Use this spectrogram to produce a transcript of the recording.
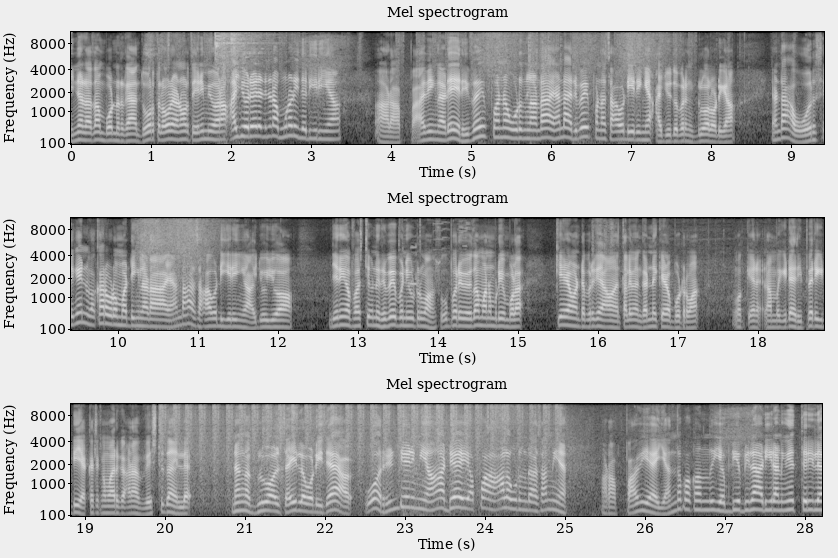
இன்னில் தான் போட்டுருக்கேன் தூரத்தில் வர இன்னொருத்த எனிமி வரான். ஐயோ டே என்னடா முன்னாடி தடிக்கிறீங்க ஆடா பாவீங்களா டே ரிவைவ் பண்ண விடுங்களாண்டா. ஏன்டா ரிவைவ் பண்ண சாவடிக்கிறீங்க? ஐயோ இதை பாருங்க க்ளோவில் ஓடிக்கிறான் ஏன்டா ஒரு செகண்ட் உட்கார விட மாட்டீங்களாடா. ஏன்டா சாவடிக்கிறீங்க? ஐயோயோ. சரிங்க ஃபஸ்ட்டு ஒன்று ரிவைவ் பண்ணி விட்ருவான் சூப்பர் ரிவைவ் தான் பண்ண முடியும் போல். கீழே வந்துட்ட பிறகு அவன் தலைவன் கண்ணு கீழே போட்டுருவான். ஓகே நம்மக்கிட்ட ரிப்பேர் கிட்டே எக்கச்சக்கமாக இருக்குது ஆனால் வெஸ்ட்டு தான் இல்லை. நாங்கள் க்ளூவால் சைடில் ஓடிதே ஓ ரெண்டு எனிமியா டேய் அப்பா ஆளை விடுங்கடா சாமியை. அடா பாவிய எந்த பக்கம் வந்து எப்படி எப்படிலாம் அடிக்கிறானுங்கன்னே தெரியல.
